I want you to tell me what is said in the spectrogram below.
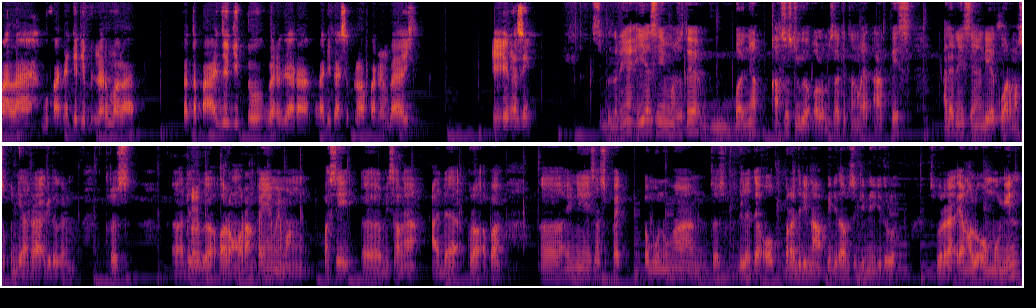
malah bukannya jadi benar malah tetap aja gitu gara-gara nggak dikasih perlakuan yang baik. Iya nggak sih? Sebenarnya iya sih maksudnya banyak kasus juga kalau misal kita ngeliat artis ada nih yang dia keluar masuk penjara gitu kan. Terus eh, ada juga orang-orang kayaknya memang pasti eh, misalnya ada pro, apa eh, ini suspek pembunuhan. Terus dilihatnya oh pernah jadi napi di tahun segini gitu loh. Sebenarnya yang lu omongin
